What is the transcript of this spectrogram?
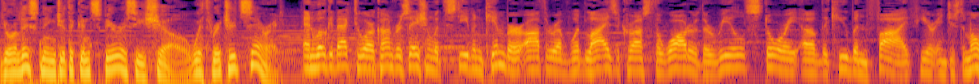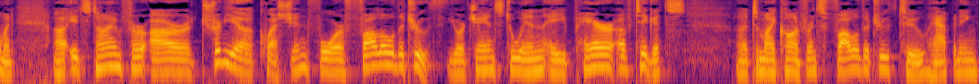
You're listening to The Conspiracy Show with Richard Syrett. And we'll get back to our conversation with Stephen Kimber, author of What Lies Across the Water, the real story of the Cuban Five, here in just a moment. Uh, it's time for our trivia question for Follow the Truth, your chance to win a pair of tickets uh, to my conference, Follow the Truth 2, happening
